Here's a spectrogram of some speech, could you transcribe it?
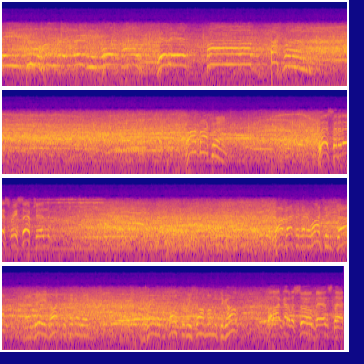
weighing 234 pounds. It is Bob Backlund. Bob Backlund. Listen to this reception. Better watch himself. Indeed, lots of people would agree with the poster we saw moments ago. Well, I've got to assume, Vince, that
